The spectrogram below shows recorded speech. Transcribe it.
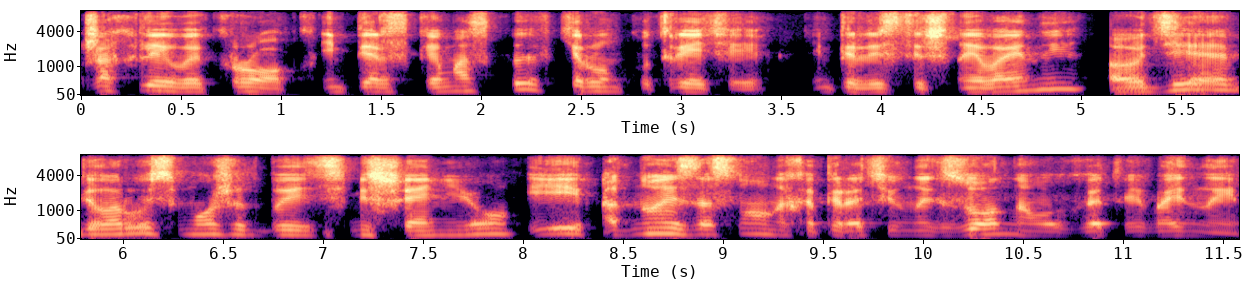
жахлівы крок імперской москвы в кірунку третьей імперыялістычнай войны дзе Беларусь может быть мішэнью і одной из асноўных аператыўных зонаў гэтай войны.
